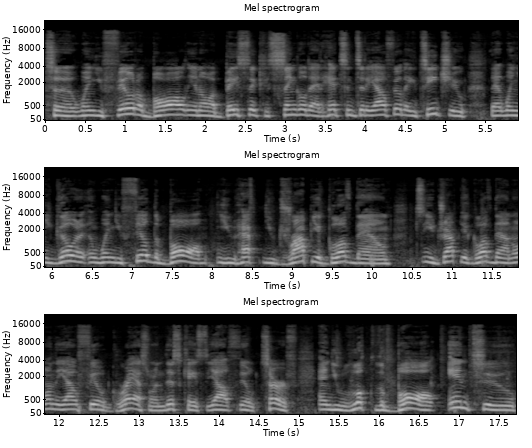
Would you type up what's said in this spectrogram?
to when you field a ball, you know, a basic single that hits into the outfield, they teach you that when you go and when you field the ball, you have you drop your glove down, you drop your glove down on the outfield grass, or in this case the outfield turf, and you look the ball into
